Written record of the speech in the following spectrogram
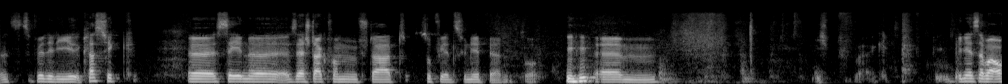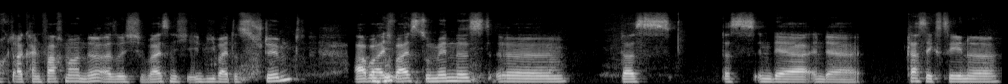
als würde die Klassik-Szene äh, sehr stark vom Staat subventioniert werden. So. Mhm. Ähm, bin jetzt aber auch da kein Fachmann, ne? also ich weiß nicht, inwieweit das stimmt, aber mhm. ich weiß zumindest, äh, dass, dass in der, in der Klassikszene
